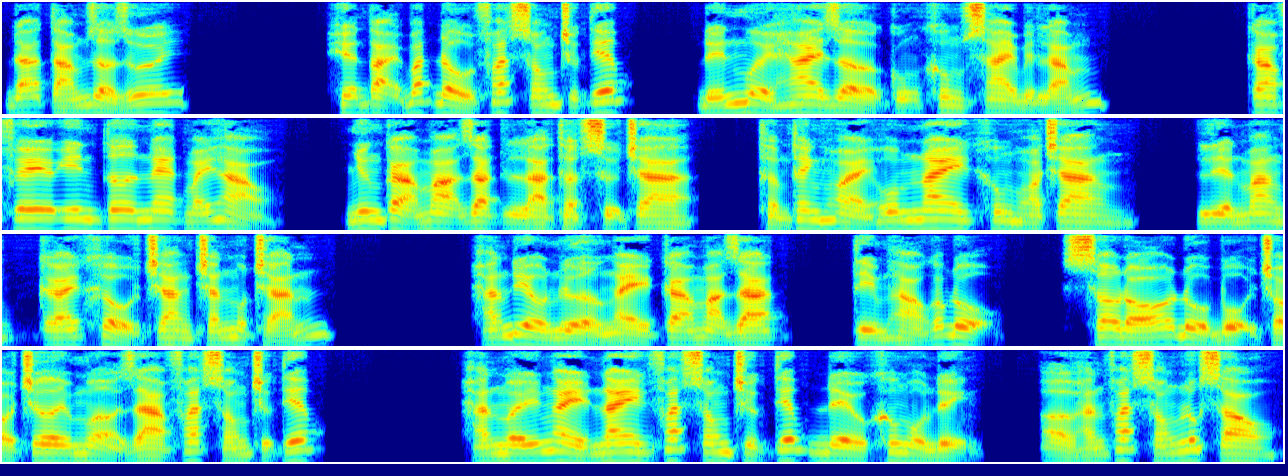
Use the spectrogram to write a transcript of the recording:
đã 8 giờ rưỡi. Hiện tại bắt đầu phát sóng trực tiếp, đến 12 giờ cũng không sai biệt lắm. Cà phê Internet máy hảo, nhưng cả mạ giặt là thật sự cha, thẩm thanh hoài hôm nay không hóa trang, liền mang cái khẩu trang chắn một chắn. Hắn điều nửa ngày ca mạ giác, tìm hảo góc độ, sau đó đổ bộ trò chơi mở ra phát sóng trực tiếp. Hắn mấy ngày nay phát sóng trực tiếp đều không ổn định, ở hắn phát sóng lúc sau,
